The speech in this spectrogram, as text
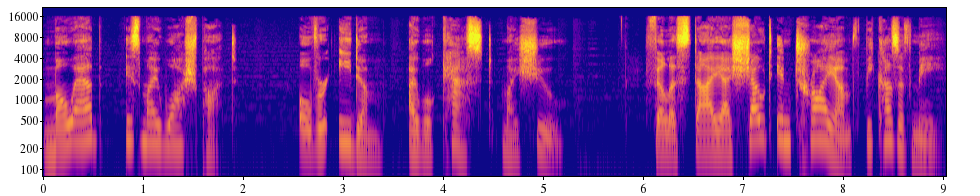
Moab is my washpot. Over Edom I will cast my shoe. Philistia shout in triumph because of me.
